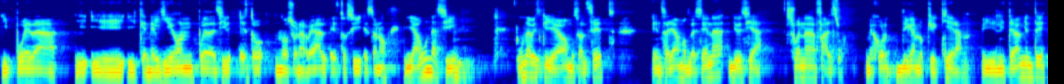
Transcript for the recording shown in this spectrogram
y pueda y, que en el guion pueda decir esto no suena real, esto sí, esto no. Y aún así, una vez que llegábamos al set, ensayábamos la escena, yo decía, suena falso, mejor digan lo que quieran. Y literalmente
